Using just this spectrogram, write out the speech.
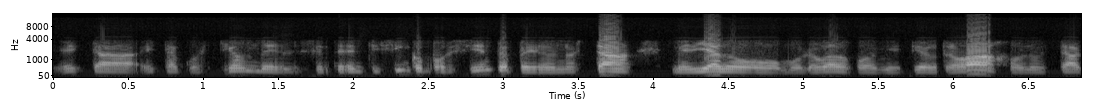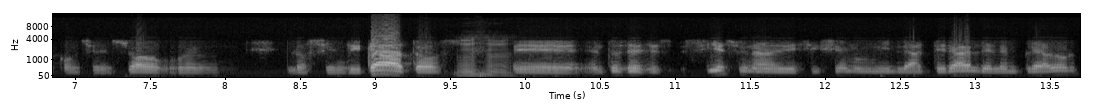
esta esta cuestión del 75%, pero no está mediado o homologado por el Ministerio de Trabajo, no está consensuado con los sindicatos. eh, entonces, si es una decisión unilateral del empleador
